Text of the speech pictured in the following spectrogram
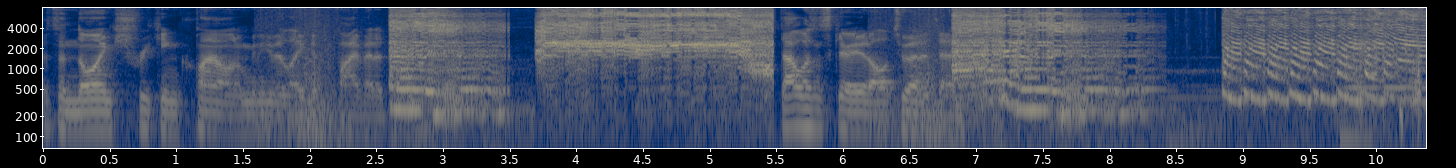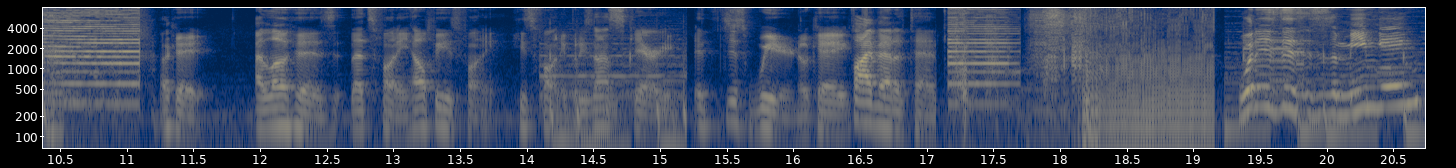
It's annoying shrieking clown. I'm gonna give it like a 5 out of 10. That wasn't scary at all. 2 out of 10. Okay, I love his. That's funny. Helpy is funny. He's funny, but he's not scary. It's just weird, okay? 5 out of 10. What is this? Is this a meme game?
